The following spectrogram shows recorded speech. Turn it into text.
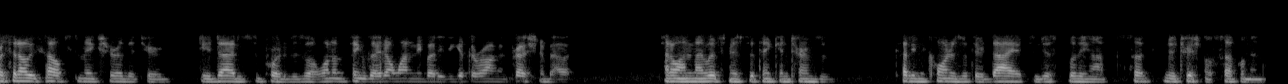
Course, it always helps to make sure that your your diet is supportive as well. One of the things I don't want anybody to get the wrong impression about, I don't want my listeners to think in terms of cutting the corners with their diets and just living off nutritional supplements.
